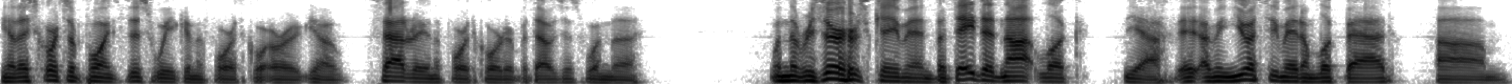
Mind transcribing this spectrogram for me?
you know, they scored some points this week in the fourth quarter, or, you know, Saturday in the fourth quarter, but that was just when the when the reserves came in, but they did not look yeah, it, I mean USC made them look bad. Um,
